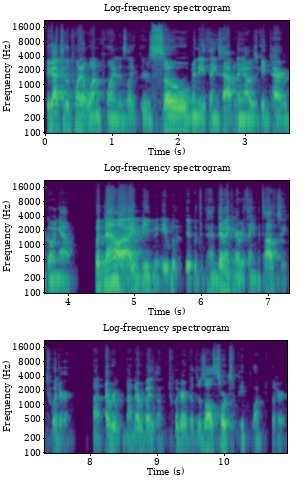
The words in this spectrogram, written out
it got to the point at one point is like there's so many things happening. I was getting tired of going out. But now I mean, it, it, with the pandemic and everything, it's obviously Twitter. Not every not everybody's on Twitter, but there's all sorts of people on Twitter.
